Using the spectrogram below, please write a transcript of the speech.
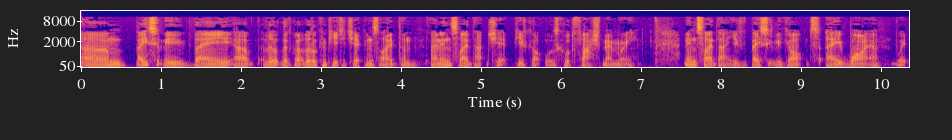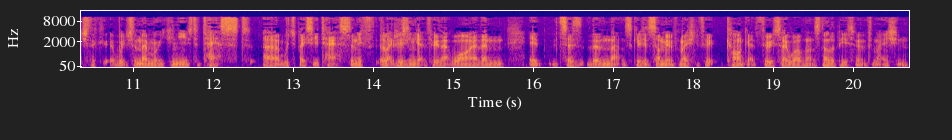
Um, basically, they little, they've got a little computer chip inside them, and inside that chip, you've got what's called flash memory. And inside that, you've basically got a wire which the which the memory can use to test, uh, which basically tests. And if electricity can get through that wire, then it, it says then that gives it some information. If it can't get through so well, then that's another piece of information.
